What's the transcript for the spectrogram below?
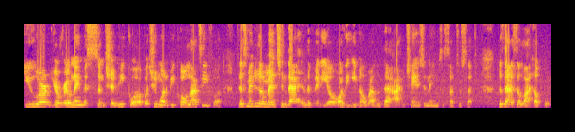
you are your real name is Shaniqua, but you want to be called Latifa. Just make sure to mention that in the video or the email rather that I have changed the names to such and such because that's a lot helpful.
